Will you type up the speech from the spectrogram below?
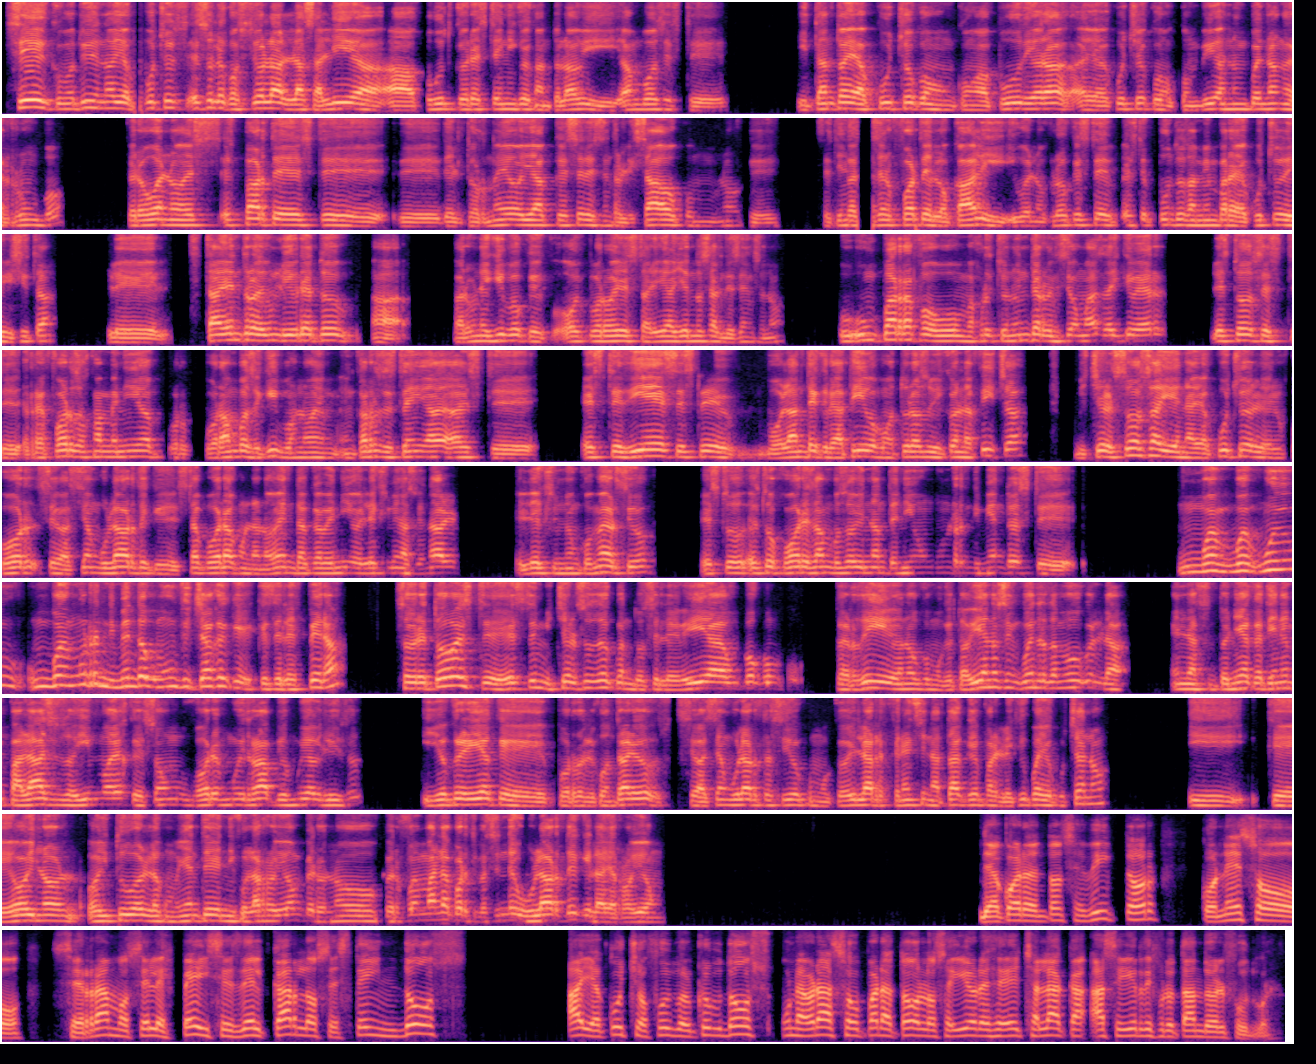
Sí, como tú dices, no, Ayacucho, eso le costó la, la salida a Apud, que ahora es técnico de Cantolao, y ambos, este, y tanto Ayacucho con, con Apud y ahora Ayacucho con, con Vivas no encuentran el rumbo pero bueno, es, es parte de este, de, del torneo ya que es descentralizado, como, ¿no? que se tiene que hacer fuerte el local y, y, bueno, creo que este, este punto también para Ayacucho de visita le, está dentro de un libreto a, para un equipo que hoy por hoy estaría yéndose al descenso, ¿no? Un párrafo, o mejor dicho, una intervención más, hay que ver estos este, refuerzos que han venido por, por ambos equipos, ¿no? En, en Carlos Stein, este, este 10, este volante creativo, como tú lo has ubicado en la ficha, Michel Sosa y en Ayacucho el, el, jugador Sebastián Gularte, que está por ahora con la 90, que ha venido el ex binacional, el ex Unión Comercio. Estos, estos jugadores ambos hoy no han tenido un, rendimiento, este, un buen, buen, muy, un buen un rendimiento como un fichaje que, que se le espera. Sobre todo este, este Michel Sosa cuando se le veía un poco perdido, ¿no? Como que todavía no se encuentra tampoco en la, en la sintonía que tienen Palacios o Ismael, que son jugadores muy rápidos, muy habilidosos. Y yo creería que, por el contrario, Sebastián Gularte ha sido como que hoy la referencia en ataque para el equipo ayacuchano y que hoy no hoy tuvo el acompañante de Nicolás Rollón, pero no pero fue más la participación de Gularte que la de Rollón. De acuerdo, entonces Víctor, con eso cerramos el Spaces del Carlos Stein 2, Ayacucho Fútbol Club 2. Un abrazo para todos los seguidores de Chalaca a seguir disfrutando del fútbol.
